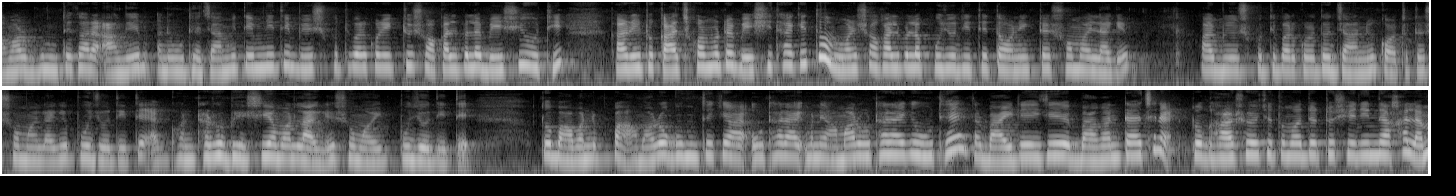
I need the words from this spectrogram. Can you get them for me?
আমার ঘুম থেকে আর আগে মানে উঠেছে। আমি তেমনিতে বৃহস্পতিবার করে একটু সকালবেলা বেশি উঠি, কারণ একটু কাজকর্মটা বেশি থাকে তো মানে সকালবেলা পুজো দিতে তো অনেকটা সময় লাগে। আর বৃহস্পতিবার করে তো জানোই কতটা সময় লাগে পুজো দিতে, এক ঘন্টারও বেশি আমার লাগে সময় পুজো দিতে। তো বাবানের পাপা আমারও ঘুম থেকে ওঠার আগে মানে আমার ওঠার আগে উঠে, তার বাইরে এই যে বাগানটা আছে না তো ঘাস হয়েছে তোমাদের তো সেদিন দেখালাম।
